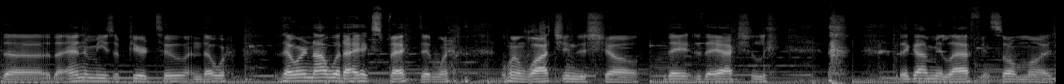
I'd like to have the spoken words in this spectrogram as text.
The the enemies appeared too and they were they were not what I expected when when watching the show. They they actually they got me laughing so much.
